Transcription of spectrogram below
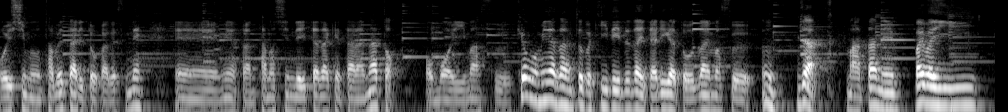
美味しいもの食べたりとかですね、えー皆さん楽しんでいただけたらなと思います。今日も皆さんちょっと聞いていただいてありがとうございます。うんじゃあまたね。バイバイ。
